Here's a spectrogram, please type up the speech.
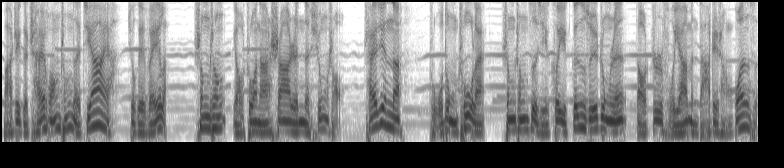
把这个柴皇城的家呀就给围了，声称要捉拿杀人的凶手。柴进呢，主动出来，声称自己可以跟随众人到知府衙门打这场官司。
